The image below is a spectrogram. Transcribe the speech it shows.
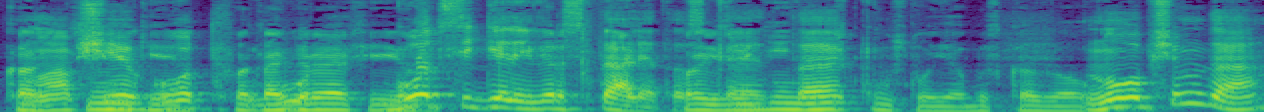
картинки, ну, вообще год, фотографии. Год сидели и верстали, так Произведение сказать. Так. искусства, я бы сказал. Ну, в общем, да,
